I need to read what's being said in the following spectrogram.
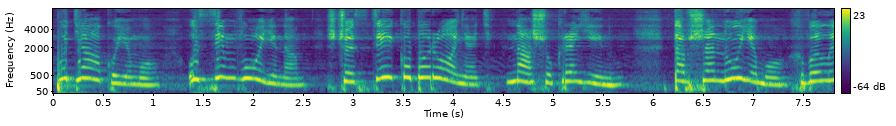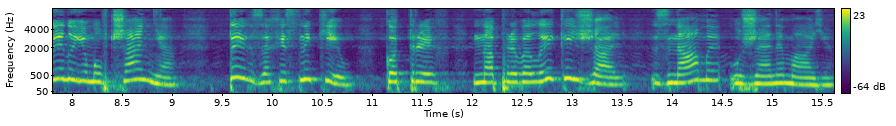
подякуємо усім воїнам, що стійко боронять нашу країну, та вшануємо хвилиною мовчання тих захисників, котрих, на превеликий жаль, з нами уже немає.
